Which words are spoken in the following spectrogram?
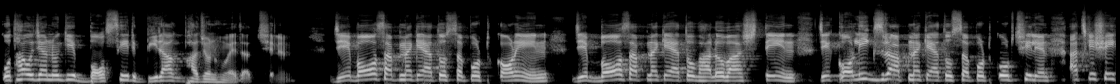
কোথাও যেন গিয়ে বসের বিরাগ ভাজন হয়ে যাচ্ছিলেন। যে বস আপনাকে এত সাপোর্ট করেন, যে বস আপনাকে এত ভালোবাসতেন, যে কলিগসরা আপনাকে এত সাপোর্ট করছিলেন, আজকে সেই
